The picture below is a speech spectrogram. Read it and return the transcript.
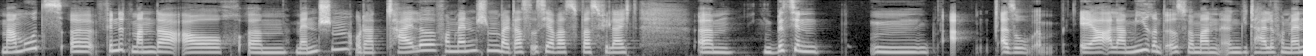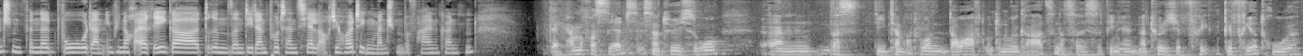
Mammuts. Äh, findet man da auch ähm, Menschen oder Teile von Menschen? Weil das ist ja was, was vielleicht ähm, ein bisschen, mh, mm, also ähm, eher alarmierend ist, wenn man irgendwie Teile von Menschen findet, wo dann irgendwie noch Erreger drin sind, die dann potenziell auch die heutigen Menschen befallen könnten. Der Permafrost selbst ist natürlich so, ähm, dass die Temperaturen dauerhaft unter 0 Grad sind. Das heißt, es ist wie eine natürliche Gefriertruhe.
